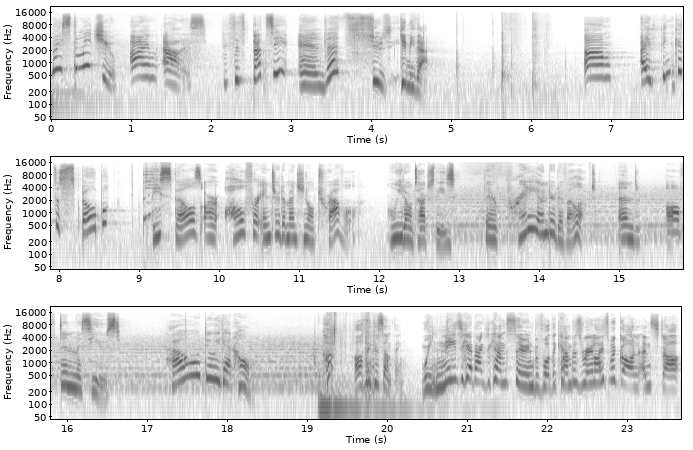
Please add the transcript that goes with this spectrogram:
Nice to meet you. I'm Alice. This is Betsy, and that's Susie. Give me that. Um, I think it's a spell book. These spells are all for interdimensional travel. We don't touch these. They're pretty underdeveloped and often misused. How do we get home? I'll think of something. We need to get back to camp soon before the campers realize we're gone and start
